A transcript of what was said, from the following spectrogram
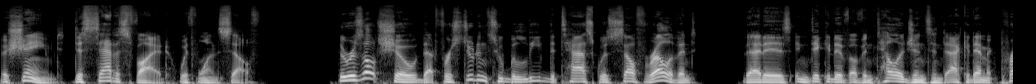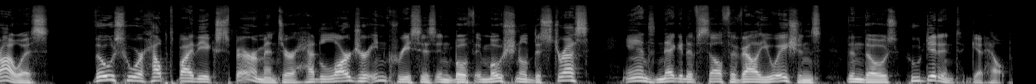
ashamed, dissatisfied with oneself. The results showed that for students who believed the task was self relevant, that is, indicative of intelligence and academic prowess, those who were helped by the experimenter had larger increases in both emotional distress and negative self evaluations than those who didn't get help.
